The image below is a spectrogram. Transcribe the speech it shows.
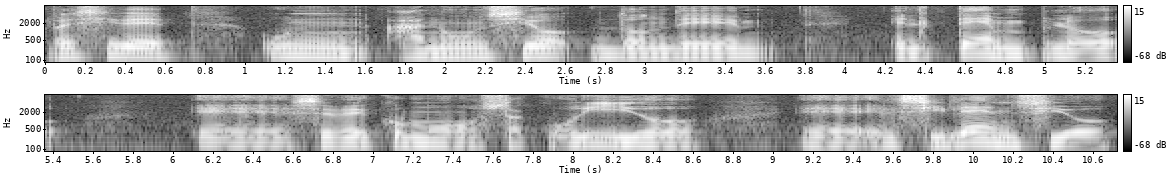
recibe un anuncio donde el templo eh, se ve como sacudido, eh, el silencio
